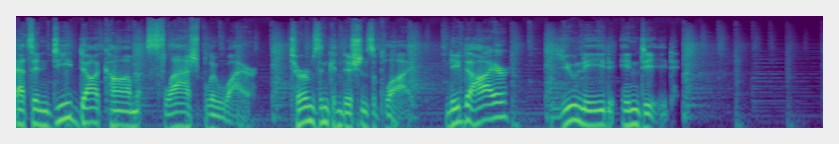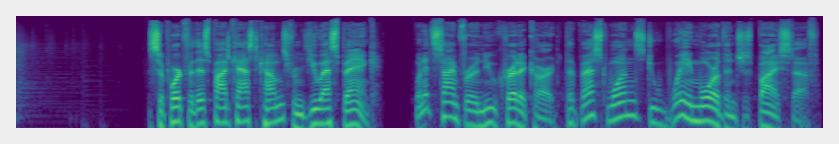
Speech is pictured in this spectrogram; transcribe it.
That's Indeed.com slash BlueWire. Terms and conditions apply. Need to hire? You need Indeed. Support for this podcast comes from U.S. Bank. When it's time for a new credit card, the best ones do way more than just buy stuff.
